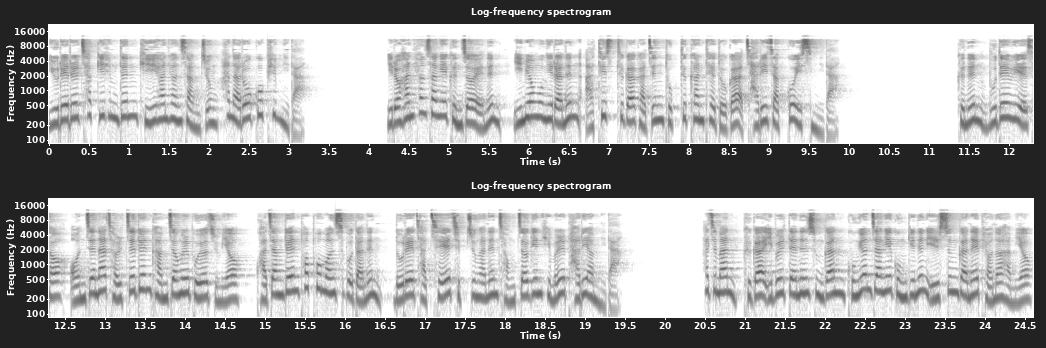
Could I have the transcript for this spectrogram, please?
유례를 찾기 힘든 기이한 현상 중 하나로 꼽힙니다. 이러한 현상의 근저에는 이명웅이라는 아티스트가 가진 독특한 태도가 자리 잡고 있습니다. 그는 무대 위에서 언제나 절제된 감정을 보여주며 과장된 퍼포먼스보다는 노래 자체에 집중하는 정적인 힘을 발휘합니다. 하지만 그가 입을 떼는 순간 공연장의 공기는 일순간에 변화하며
